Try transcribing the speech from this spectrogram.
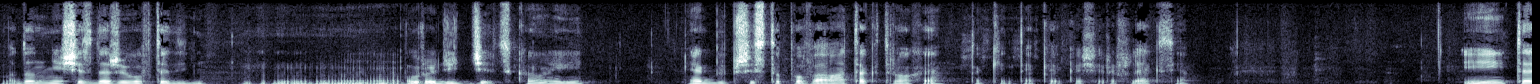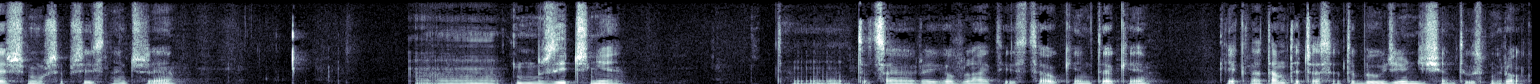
Madonnie się zdarzyło wtedy mm, urodzić dziecko i jakby przystopowała tak trochę, takie, taka jakaś refleksja. I też muszę przyznać, że mm, muzycznie to całe Ray of Light jest całkiem takie, jak na tamte czasy, to był 98 rok,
